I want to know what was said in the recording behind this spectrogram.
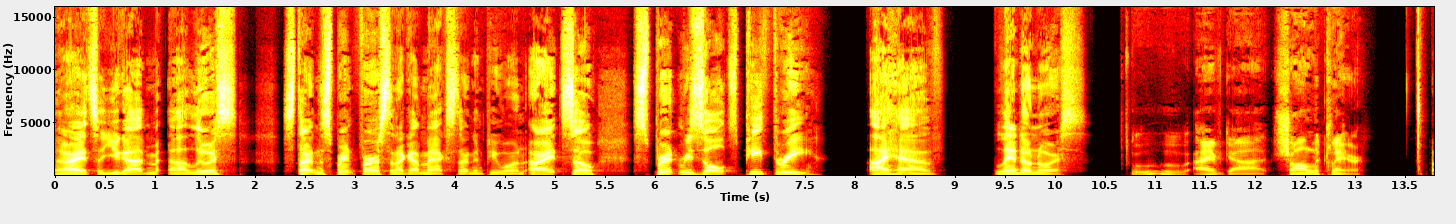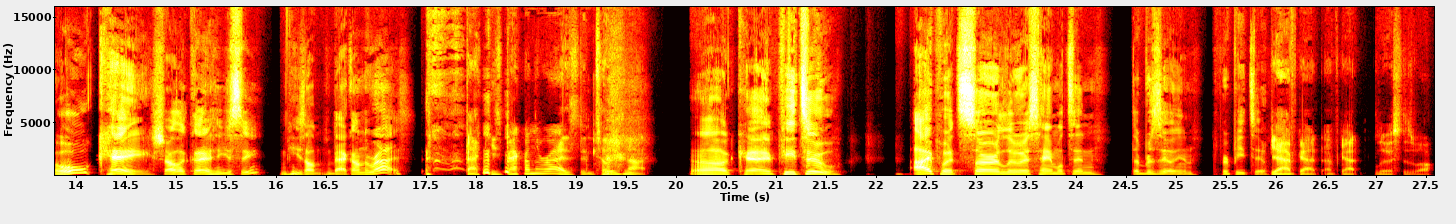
All right, so you got uh, Lewis starting the sprint first, and I got Max starting in P1. All right, so sprint results P3. I have Lando Norris. Ooh, I've got Charles Leclerc Okay, Charles Leclerc. You see, he's on, back on the rise. back. He's back on the rise until he's not. Okay, P2. I put Sir Lewis Hamilton, the Brazilian, for P2. Yeah, I've got I've got Lewis as well.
